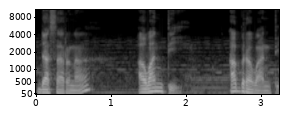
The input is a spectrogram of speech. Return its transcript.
Dasarna, Awanti, Abrawanti,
